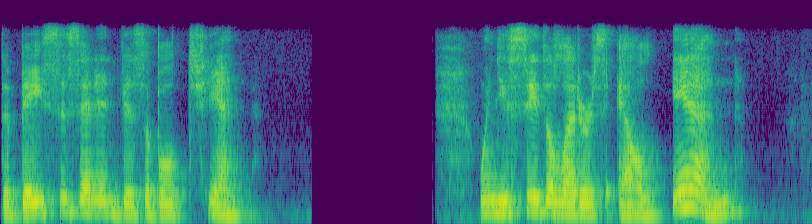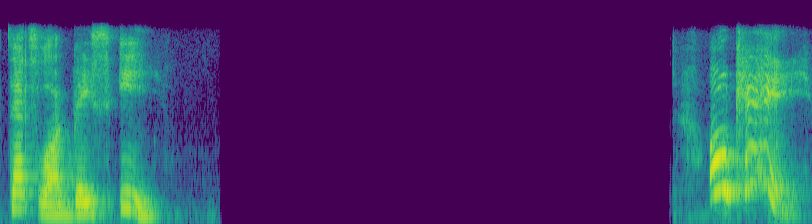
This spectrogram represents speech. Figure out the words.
the base is an invisible 10. When you see the letters LN, that's log base E. Okay,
